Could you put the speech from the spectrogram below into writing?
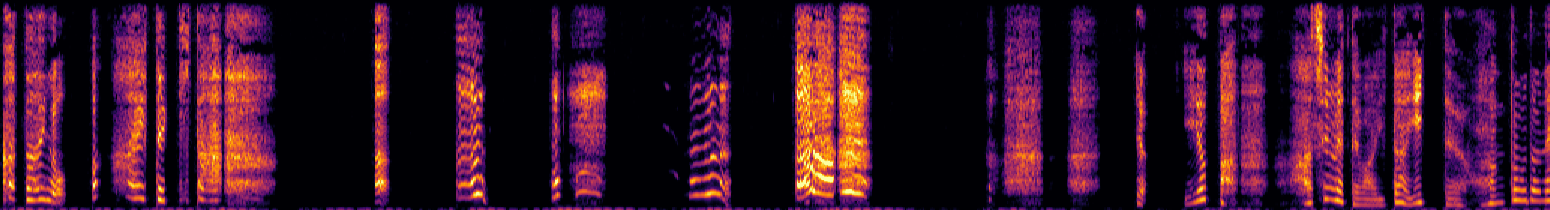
硬いの、入ってきた。あ、うん。ん、あや、やっぱ、初めては痛いって本当だね。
